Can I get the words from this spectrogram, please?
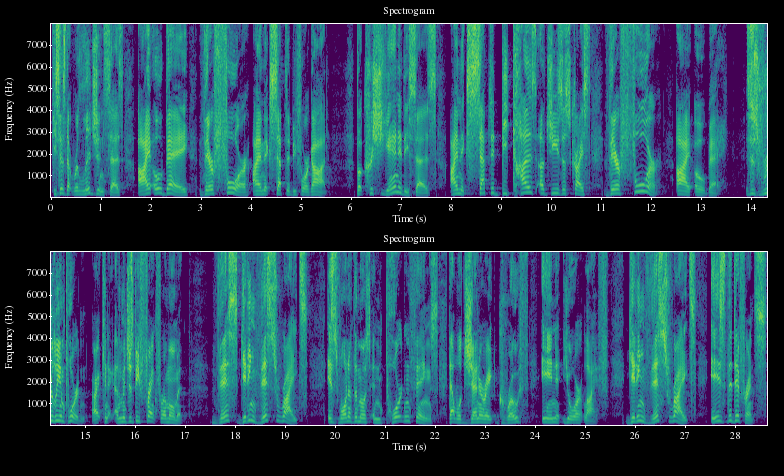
He says that religion says, I obey, therefore I am accepted before God. But Christianity says, I'm accepted because of Jesus Christ, therefore I obey. This is really important. All right, Can, let me just be frank for a moment. This, getting this right, is one of the most important things that will generate growth in your life. Getting this right is the difference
